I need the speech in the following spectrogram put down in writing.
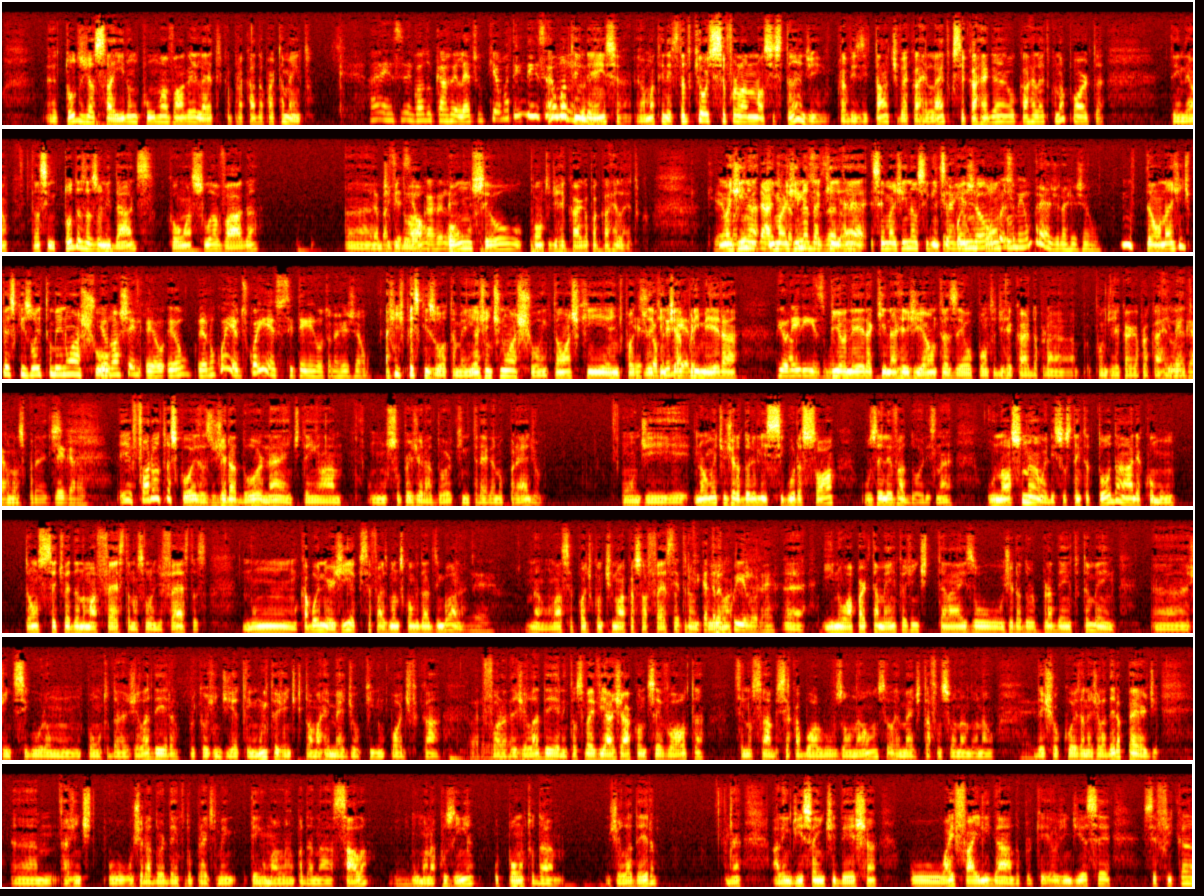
eh, todos já saíram com uma vaga elétrica para cada apartamento. Ah, esse negócio do carro elétrico, que é uma tendência É uma mundo, né? tendência, é uma tendência. Tanto que hoje, se você for lá no nosso stand para visitar, tiver carro elétrico, você carrega o carro elétrico na porta. Entendeu? Então, assim, todas as unidades com a sua vaga abastecer individual o com o seu ponto de recarga para carro elétrico. É imagina, novidade imagina daqui, Suzano, né? é, você imagina o seguinte, Porque você põe um região não ponto. conheço nenhum prédio na região. Então, né, a gente pesquisou e também não achou. Eu não achei, eu, eu, eu não conheço, desconheço se tem outro na região. A gente pesquisou também e a gente não achou. Então acho que a gente pode Esse dizer que é que a gente é a primeira Pioneirismo. né? pioneira aqui na região trazer o ponto de recarga para ponto de recarga para carro Que elétrico legal. nos prédios. Legal. E fora outras coisas, gerador, né? A gente tem lá um super gerador que entrega no prédio, onde normalmente o gerador ele segura só os elevadores, né? O nosso não, ele sustenta toda a área comum. Então, se você estiver dando uma festa no salão de festas, não acabou a energia, o que você faz? Manda os convidados embora. É. Não, lá você pode continuar com a sua festa Você tranquila. fica tranquilo, né? É, e no apartamento a gente traz o gerador para dentro também. Ah, a gente segura um ponto da geladeira, porque hoje em dia tem muita gente que toma remédio que não pode ficar Fora da geladeira. Então você vai viajar quando você volta, você não sabe se acabou a luz ou não, se o remédio está funcionando ou não. Deixou coisa na geladeira, perde. Ahn, a gente, o, o gerador dentro do prédio também tem uma lâmpada na sala, uma na cozinha, o ponto da geladeira. Né? Além disso, a gente deixa o Wi-Fi ligado, porque hoje em dia você, você fica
